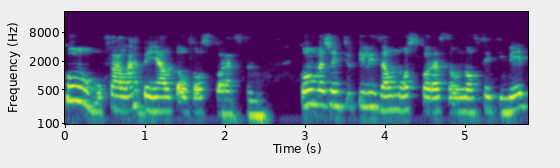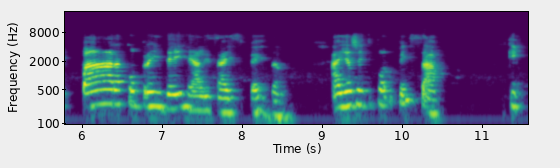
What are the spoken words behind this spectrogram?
como falar bem alto ao vosso coração, como a gente utilizar o nosso coração, o nosso sentimento para compreender e realizar esse perdão. Aí a gente pode pensar que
